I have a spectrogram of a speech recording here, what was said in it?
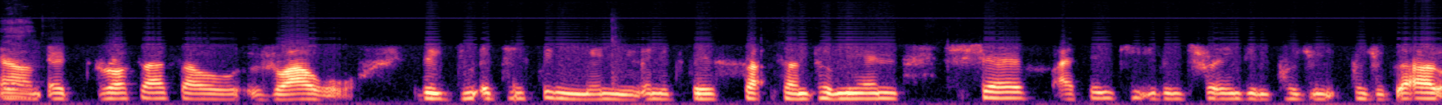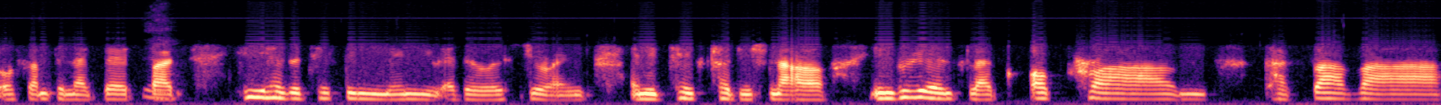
um, at Roça Sao Joao. They do a tasting menu, and it's the Sa- Santomian chef. I think he even trained in Portu- Portugal or something like that. Yeah. But he has a tasting menu at the restaurant, and it takes traditional ingredients like okra, um, cassava,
